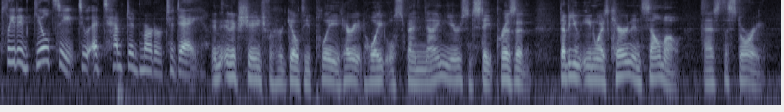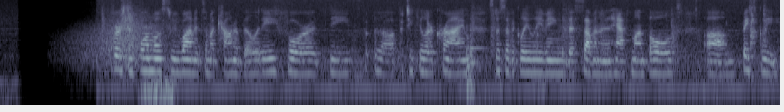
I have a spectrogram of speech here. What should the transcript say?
pleaded guilty to attempted murder today. And in exchange for her guilty plea, Harriet Hoyt will spend nine years in state prison. WENY's Karyn Anselmo has the story. First and foremost, we wanted some accountability for the uh, particular crime, specifically leaving the seven and a half month old, um, basically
